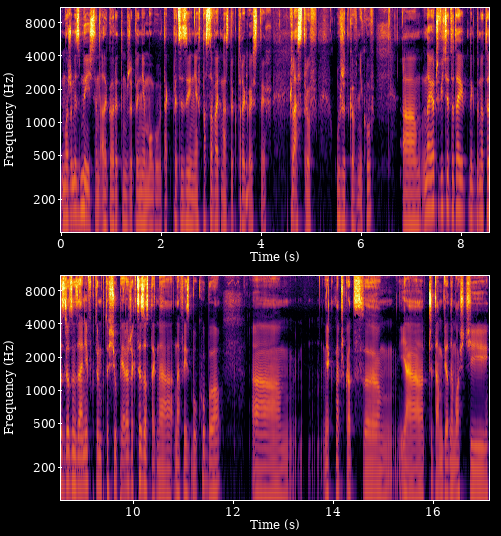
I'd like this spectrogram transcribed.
możemy zmienić ten algorytm, żeby nie mógł tak precyzyjnie wpasować nas do któregoś z tych klastrów użytkowników. No i oczywiście tutaj jakby no to jest rozwiązanie, w którym ktoś się upiera, że chce zostać na, na Facebooku, bo jak na przykład ja czytam wiadomości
